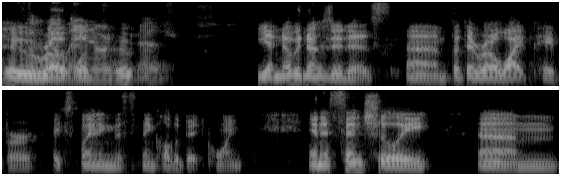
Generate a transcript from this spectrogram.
who wrote what? Who, yeah, nobody knows who it is. Um, but they wrote a white paper explaining this thing called a Bitcoin, and essentially, um,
